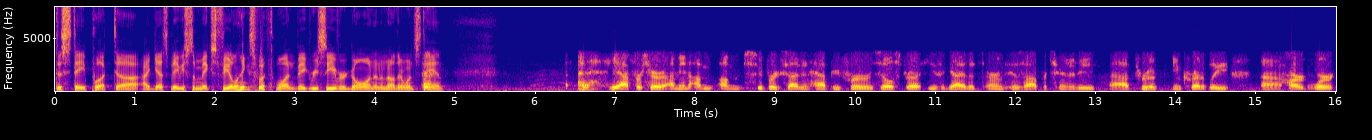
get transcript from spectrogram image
to stay put." Uh, I guess maybe some mixed feelings with one big receiver going and another one staying. Yeah, for sure. I mean, I'm I'm super excited and happy for Zylstra. He's a guy that's earned his opportunity uh, through incredibly uh, hard work,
